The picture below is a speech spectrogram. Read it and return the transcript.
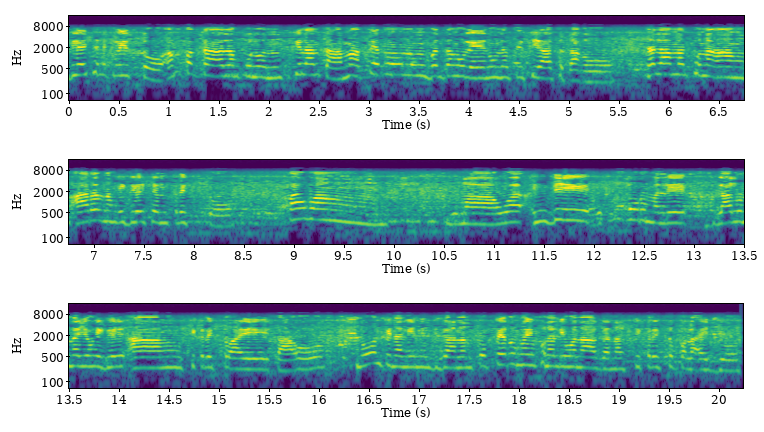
Iglesia ni Cristo, ang pagkaalam silang tama. Pero nung bandang uli, nung nagsisiyasat ako, nalaman ko na ang aral ng Iglesia ni Cristo, pawang ma, wa- hindi puro mali. Lalo na yung igle, ang si Cristo ay tao. Noon pinaninindiganan ko, pero ngayon ko naliwanagan na si Cristo pala ay Diyos.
